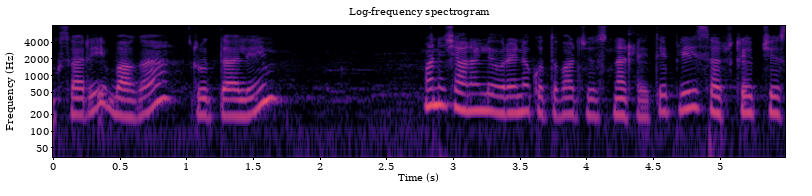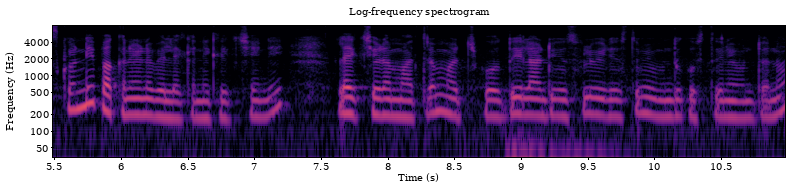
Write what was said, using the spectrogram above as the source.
ఒకసారి బాగా రుద్దాలి. మన ఛానల్ ఎవరైనా కొత్త వారు చూసినట్లయితే ప్లీజ్ సబ్స్క్రైబ్ చేసుకోండి. పక్కనైన బెల్లైకన్ని క్లిక్ చేయండి. లైక్ చేయడం మాత్రం మర్చిపోవద్దు. ఇలాంటి యూస్ఫుల్ వీడియోస్తో మీ ముందుకు వస్తూనే ఉంటాను.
